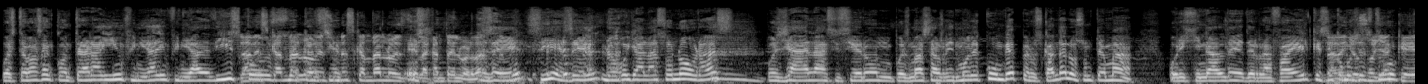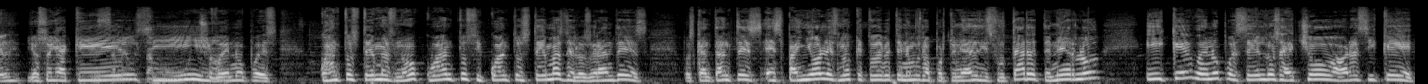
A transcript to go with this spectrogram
pues te vas a encontrar ahí infinidad, infinidad de discos. La de escándalo de es un escándalo, es, Es- la canta él, ¿verdad? Es de él, sí, es de él. Luego ya las sonoras, pues ya las hicieron pues más al ritmo de cumbia, pero Escándalo es un tema original de, de Rafael, que sí, La como Yo soy tú, aquel. Yo soy aquel, sí, y bueno, pues cuántos temas, ¿no? Cuántos y cuántos temas de los grandes pues cantantes españoles, ¿no? Que todavía tenemos la oportunidad de disfrutar, de tenerlo. Y que bueno, pues él nos ha hecho ahora sí que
